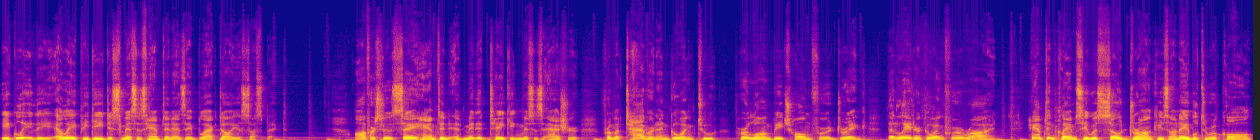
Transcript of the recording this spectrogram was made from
Equally, the LAPD dismisses Hampton as a Black Dahlia suspect. Officers say Hampton admitted taking Mrs. Asher from a tavern and going to her Long Beach home for a drink, then later going for a ride. Hampton claims he was so drunk he's unable to recall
